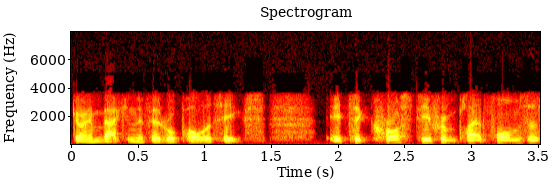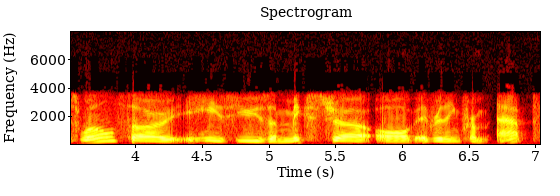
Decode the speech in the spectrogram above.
going back into federal politics. It's across different platforms as well. So he's used a mixture of everything from apps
